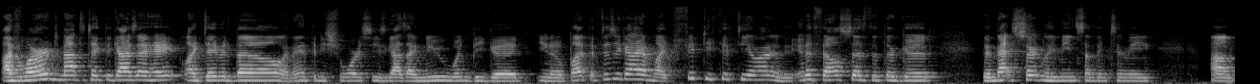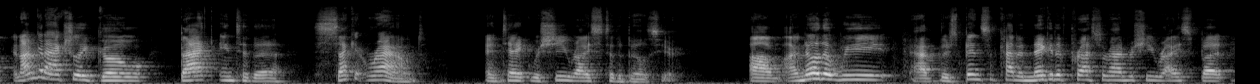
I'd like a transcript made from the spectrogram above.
I've learned not to take the guys I hate, like David Bell and Anthony Schwartz, these guys I knew wouldn't be good, you know. But if there's a guy I'm like 50 50 on and the NFL says that they're good, then that certainly means something to me. Um, and I'm going to actually go back into the second round and take Rashee Rice to the Bills here. Um, I know that we have, there's been some kind of negative press around Rashee Rice, but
